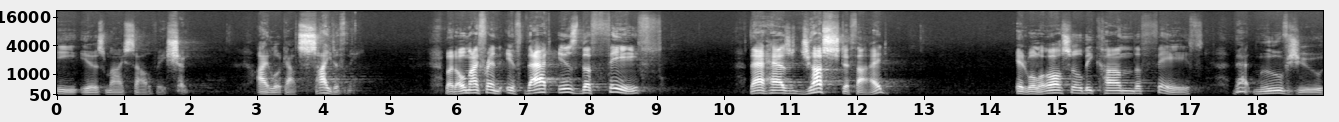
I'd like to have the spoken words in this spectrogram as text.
He is my salvation. I look outside of me. But, oh, my friend, if that is the faith that has justified, it will also become the faith that moves you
